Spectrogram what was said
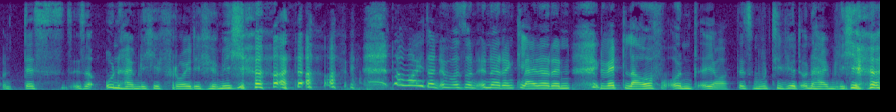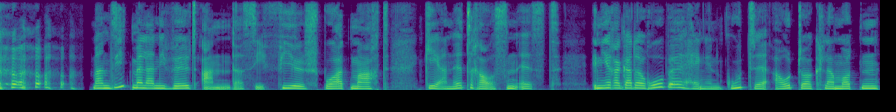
Und das ist eine unheimliche Freude für mich. da mache ich dann immer so einen inneren, kleineren Wettlauf. Und ja, das motiviert unheimlich. Man sieht Melanie Wild an, dass sie viel Sport macht, gerne draußen ist. In ihrer Garderobe hängen gute Outdoor-Klamotten,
